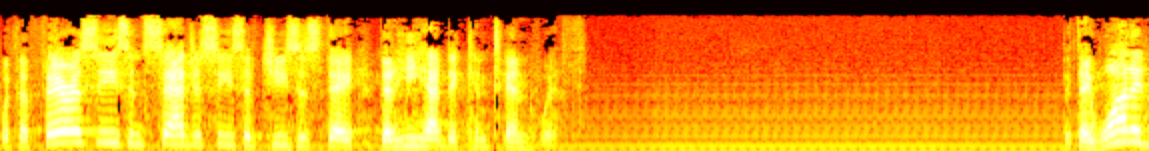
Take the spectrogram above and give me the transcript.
with the Pharisees and Sadducees of Jesus' day that he had to contend with. That they wanted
